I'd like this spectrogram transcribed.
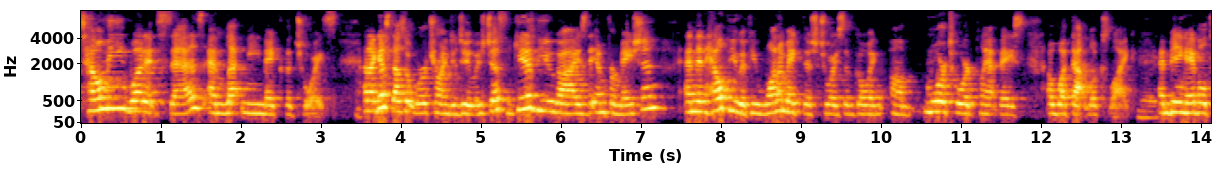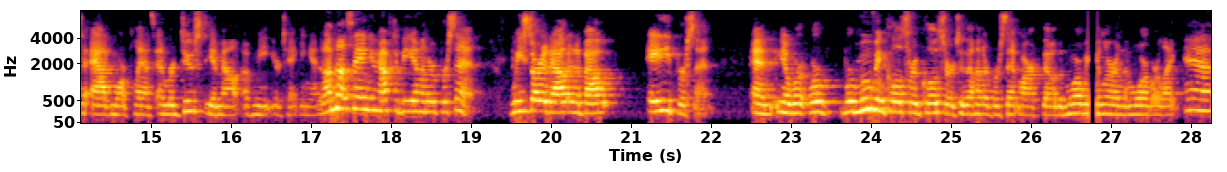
tell me what it says, and let me make the choice. And I guess that's what we're trying to do is just give you guys the information and then help you if you want to make this choice of going um, more toward plant-based of what that looks like Right. and being able to add more plants and reduce the amount of meat you're taking in. And I'm not saying you have to be 100%. We started out at about 80%. And you know, we're we're we're moving closer and closer to the 100% mark though. The more we learn, the more we're like, "Eh,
